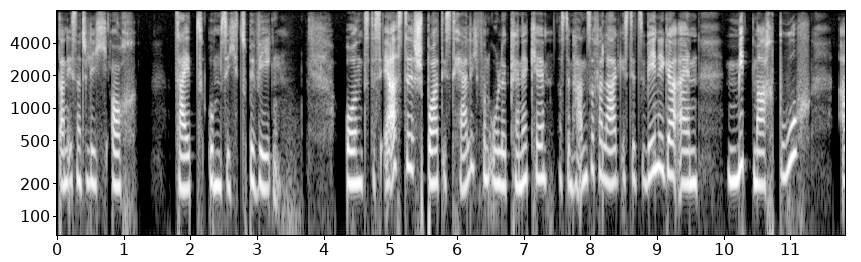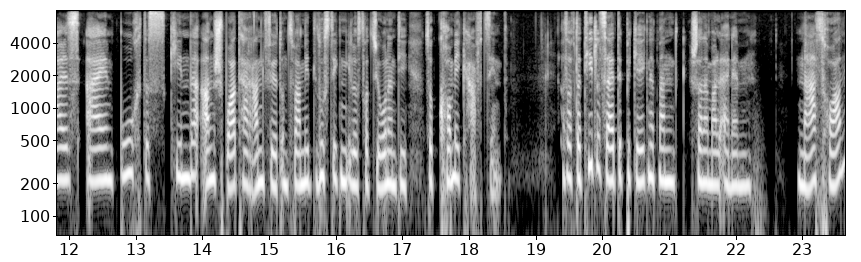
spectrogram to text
dann ist natürlich auch Zeit, um sich zu bewegen. Und das erste Sport ist herrlich von Ole Könnecke aus dem Hansa Verlag ist jetzt weniger ein Mitmachbuch als ein Buch, das Kinder an Sport heranführt und zwar mit lustigen Illustrationen, die so comichaft sind. Also auf der Titelseite begegnet man schon einmal einem Nashorn,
